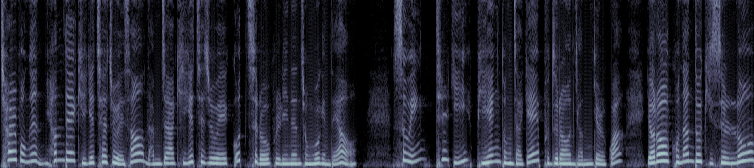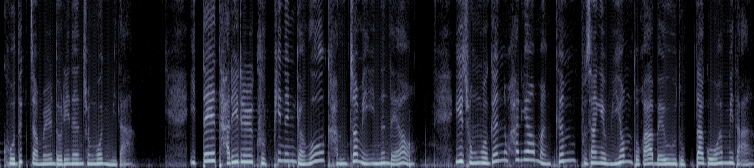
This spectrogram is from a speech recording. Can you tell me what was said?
철봉은 현대 기계체조에서 남자 기계체조의 꽃으로 불리는 종목인데요. 스윙, 틀기, 비행 동작의 부드러운 연결과 여러 고난도 기술로 고득점을 노리는 종목입니다. 이때 다리를 굽히는 경우 감점이 있는데요. 이 종목은 화려한 만큼 부상의 위험도가 매우 높다고 합니다.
